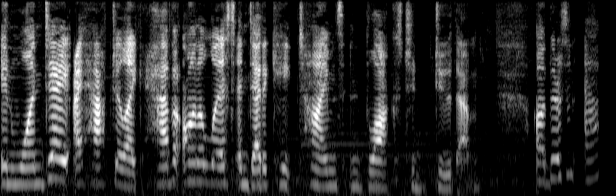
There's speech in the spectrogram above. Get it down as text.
in one day, I have to like have it on a list and dedicate times and blocks to do them. Uh, there's an app.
